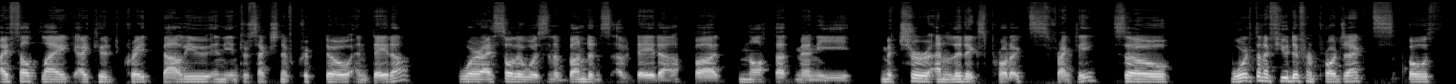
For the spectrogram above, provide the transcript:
I felt like I could create value in the intersection of crypto and data, where I saw there was an abundance of data, but not that many mature analytics products, frankly. So worked on a few different projects, both,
